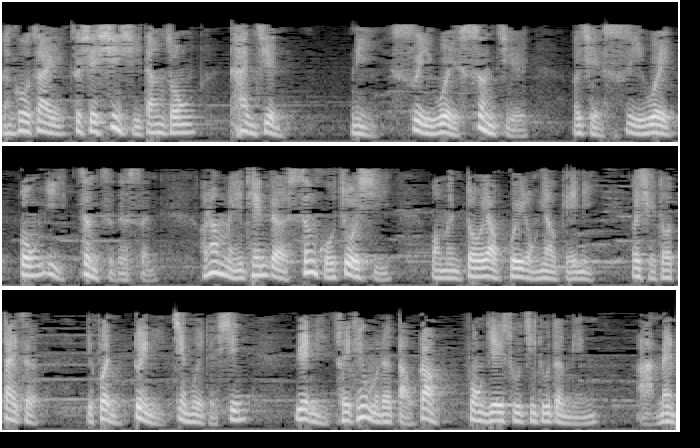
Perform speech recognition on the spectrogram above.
能够在这些信息当中看见你是一位圣洁，而且是一位公义正直的神，好让每一天的生活作息。我们都要归荣耀给你，而且都带着一份对你敬畏的心。愿你垂听我们的祷告，奉耶稣基督的名，阿门。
